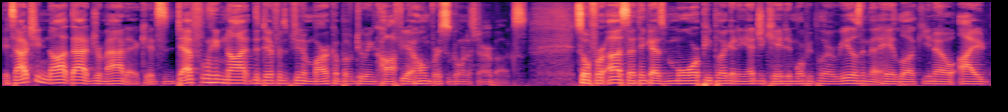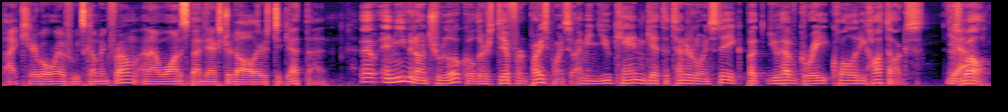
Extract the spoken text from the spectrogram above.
It's actually not that dramatic. It's definitely not the difference between a markup of doing coffee at home versus going to Starbucks. So for us, I think as more people are getting educated, more people are realizing that hey, look, you know, I I care about where my food's coming from, and I want to spend the extra dollars to get that. Uh, And even on TruLocal, there's different price points. I mean, you can get the tenderloin steak, but you have great quality hot dogs as Yeah. well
